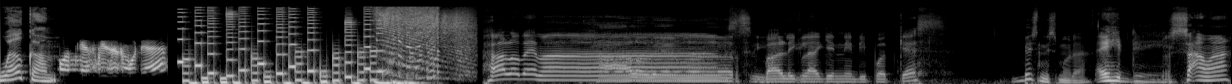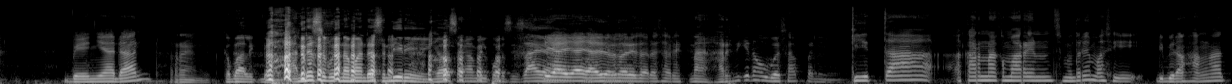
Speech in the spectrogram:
Welcome. Podcast Bisnis Muda. Halo Bemers. Halo, Bemers. Balik lagi nih di podcast. Bisnis muda Eh deh. bersama B-nya dan Reng. Kebalik dong. Anda sebut nama Anda sendiri, nggak usah ngambil porsi saya. Iya iya iya sorry sorry sorry. Nah, hari ini kita mau bahas apa nih? Kita karena kemarin sebenarnya masih dibilang hangat,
